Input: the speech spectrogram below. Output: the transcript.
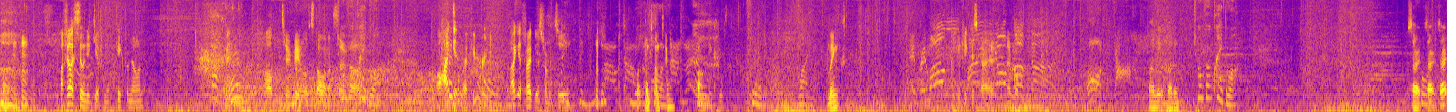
I feel like stealing a kick from kick from no one. Man. Well, oh, two people have stolen it so far. Oh, I get my fury. I get focus from it too. what? I'm Everyone, You can kick this guy out. No problem. or die! My link buddy. 冲锋快躲， Sorry, sorry, sorry.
